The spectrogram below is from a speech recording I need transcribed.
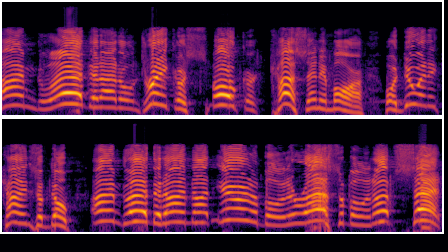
I'm glad that I don't drink or smoke or cuss anymore or do any kinds of dope. I'm glad that I'm not irritable and irascible and upset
